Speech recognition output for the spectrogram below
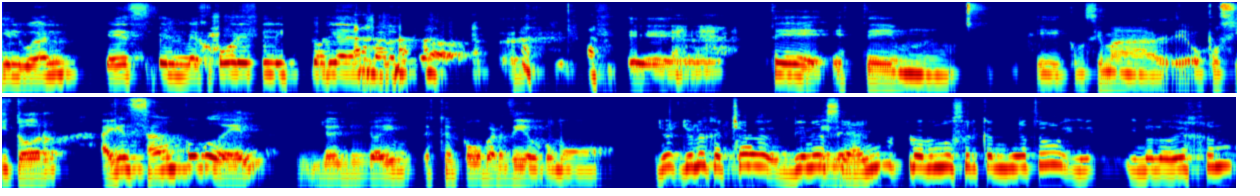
y el weón es el mejor en la historia del palo encebado. Eh, este, este mm, eh, ¿cómo se llama? Eh, opositor, ¿alguien sabe un poco de él? Yo, yo ahí estoy un poco perdido, como... Yo, yo lo he cachado, viene hace años tratando de ser candidato y, y, no lo dejan,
